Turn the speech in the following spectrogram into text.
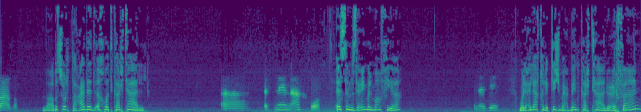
ضابط ضابط شرطة عدد إخوة كارتال. آه، اثنين واخت اسم زعيم المافيا. نزيه. والعلاقة اللي بتجمع بين كارتال وعرفان.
